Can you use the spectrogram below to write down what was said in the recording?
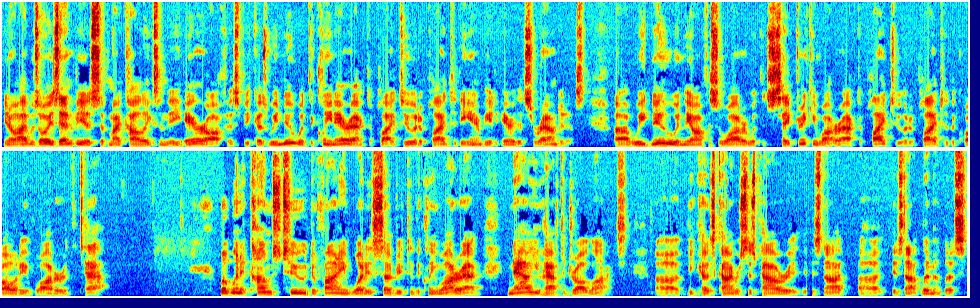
you know, I was always envious of my colleagues in the air office because we knew what the Clean Air Act applied to. It applied to the ambient air that surrounded us. Uh, we knew in the Office of Water what the Safe Drinking Water Act applied to. It applied to the quality of water at the tap. But when it comes to defining what is subject to the Clean Water Act, now you have to draw lines. Uh, because Congress's power is not uh, is not limitless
